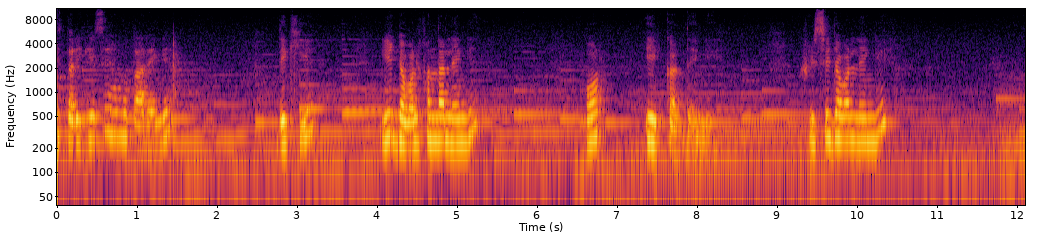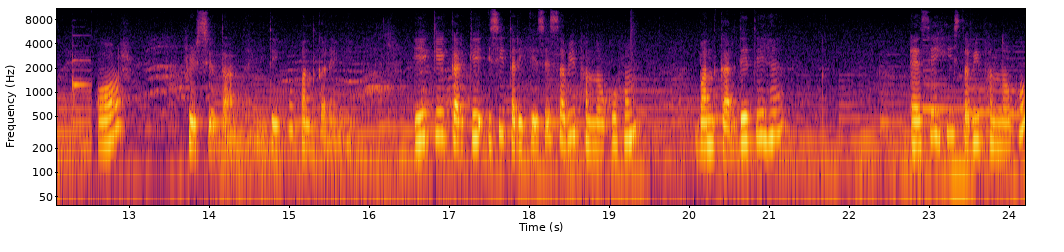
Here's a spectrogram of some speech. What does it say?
इस तरीके से हम उतारेंगे। देखिए, ये डबल फंदा लेंगे और एक कर देंगे। फिर से डबल लेंगे और फिर से उतार देंगे। देखो, बंद करेंगे। एक एक करके इसी तरीके से सभी फंदों को हम बंद कर देते हैं। ऐसे ही सभी फंदों को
